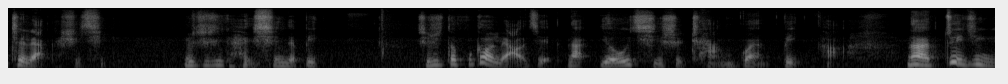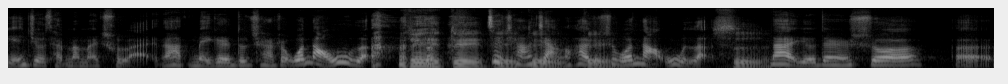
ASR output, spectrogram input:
这两个事情，因为这是一个很新的病，其实都不够了解。那尤其是肠冠病哈，那最近研究才慢慢出来，那每个人都常说我脑雾了。对对，最常讲的话就是我脑雾了。是。那有的人说，呃。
